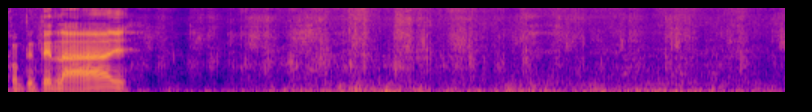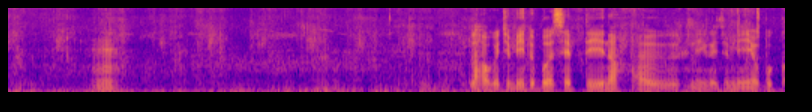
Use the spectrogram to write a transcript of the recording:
ความตื่นเต้นหลาย แเขาก็จะมีตัวเบอร์เซฟตี้เนาะเออนี่ก็จะมีอุปก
